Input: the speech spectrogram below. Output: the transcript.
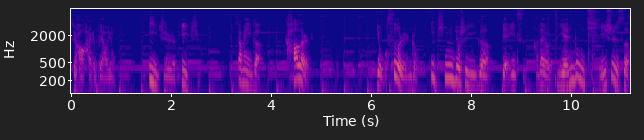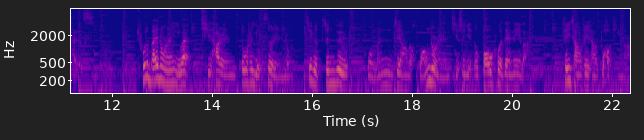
最好还是不要用，避之避之。下面一个 colored 有色人种，一听就是一个贬义词和带有严重歧视色彩的词。除了白种人以外，其他人都是有色人种。这个针对我们这样的黄种人，其实也都包括在内了。非常非常的不好听啊，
